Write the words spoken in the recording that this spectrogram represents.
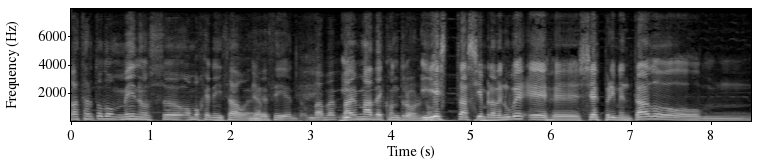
va a estar todo menos eh, homogeneizado, es Ya. decir, va, va- va Y- a haber más descontrol. ¿no? Y esta siembra de nube eh, eh, se ha experimentado mm,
